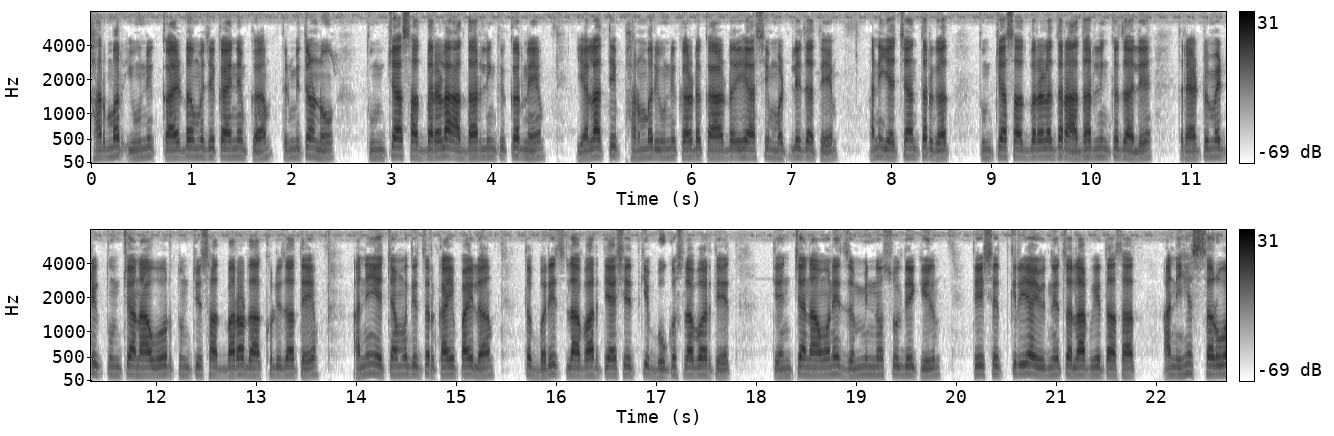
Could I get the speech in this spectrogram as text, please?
फार्मर युनिक कार्ड म्हणजे काय नेमकं? तर मित्रांनो तुमच्या सातबाऱ्याला आधार लिंक करणे याला ते फार्मर युनिक कार्ड कार्ड हे असे म्हटले जाते. आणि याच्या अंतर्गत तुमच्या सातबाऱ्याला जर आधार लिंक झाले तर ॲटोमॅटिक तुमच्या नावावर तुमची सातबारा दाखवली जाते. आणि याच्यामध्ये जर काही पाहिलं तर बरेच लाभार्थी असे आहेत की बोगस लाभार्थी आहेत. त्यांच्या नावाने जमीन नसूल देखील ते शेतकरी या योजनेचा लाभ घेत असतात. आणि हे सर्व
